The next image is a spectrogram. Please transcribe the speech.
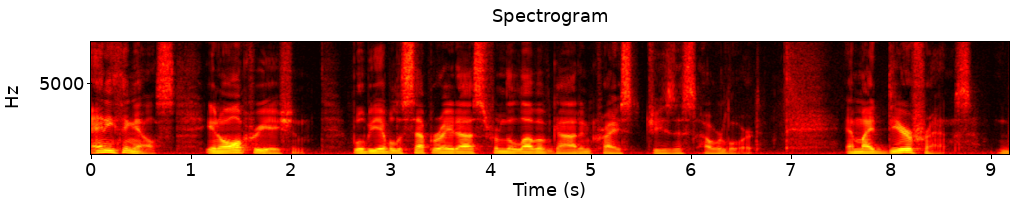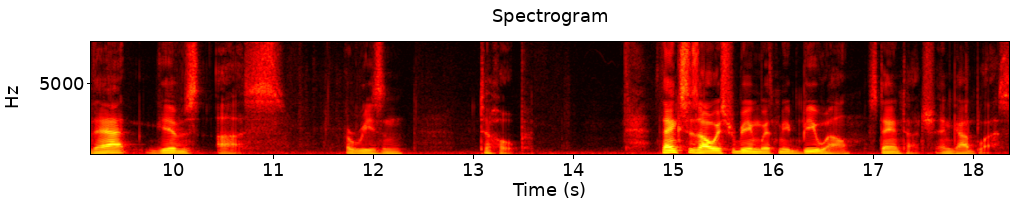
anything else in all creation will be able to separate us from the love of God in Christ Jesus our Lord. And my dear friends, that gives us a reason to hope. Thanks as always for being with me. Be well, stay in touch, and God bless.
